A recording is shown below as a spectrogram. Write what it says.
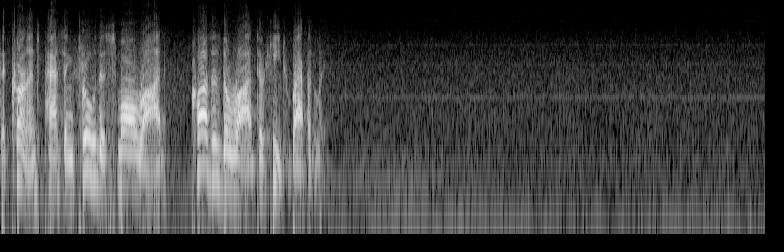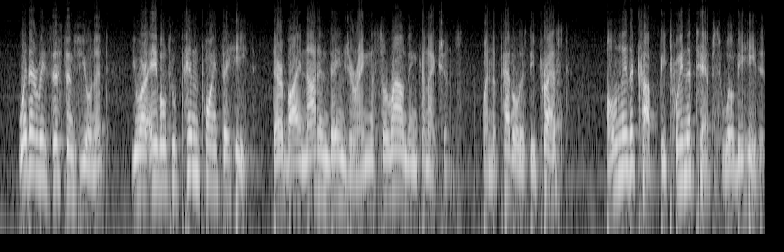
The current passing through this small rod causes the rod to heat rapidly. With a resistance unit, you are able to pinpoint the heat, thereby not endangering the surrounding connections. When the pedal is depressed, only the cup between the tips will be heated.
